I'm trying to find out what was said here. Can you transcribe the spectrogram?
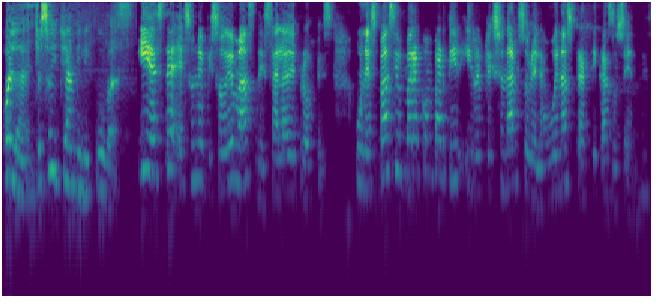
Hola, yo soy Yamili Cubas. Y este es un episodio más de Sala de Profes, un espacio para compartir y reflexionar sobre las buenas prácticas docentes.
